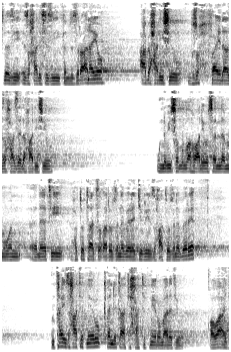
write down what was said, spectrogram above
ስለዚ እዚ ሓዲስ እዚ ከምዚ ዝረኣናዮ ዓብ ሓዲስ እዩ ብዙሕ ፋይዳ ዝሓዘለ ሓዲስ እዩ ነቢይ صለ ላه ለ ወሰለም እውን ነቲ ሕቶታት ዝቐርብ ዝነበረ ጅብሪል ዝሓቶ ዝነበረ እንታይ ዝሓትት ነይሩ ቀንድታት ይሓትት ነይሩ ማለት እዩ ቀዋዒድ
